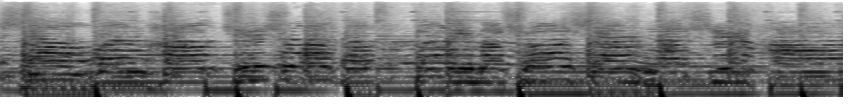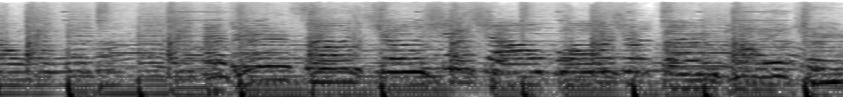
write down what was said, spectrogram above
小问号，举手报告，和礼貌说声老师好。大节奏就像小火车奔跑，有争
